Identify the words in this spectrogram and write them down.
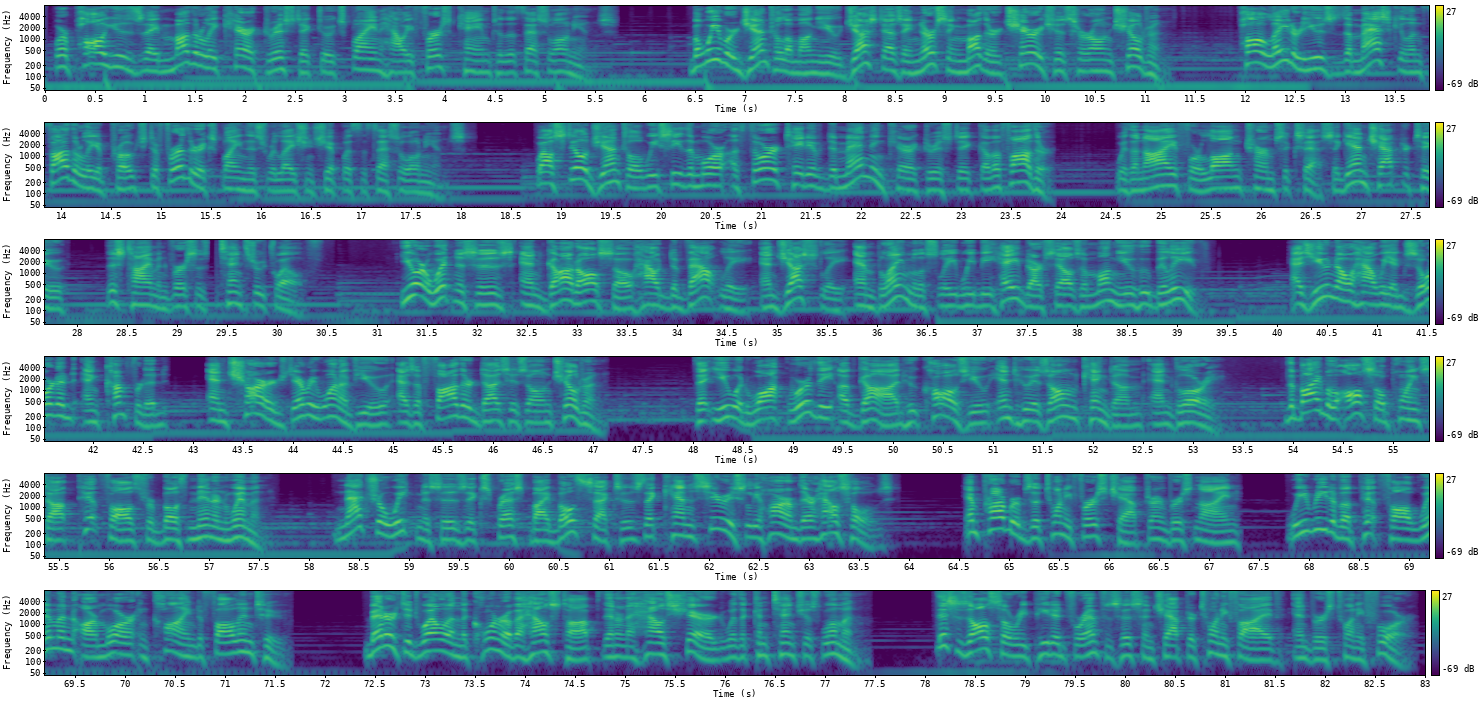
where Paul uses a motherly characteristic to explain how he first came to the Thessalonians. But we were gentle among you, just as a nursing mother cherishes her own children. Paul later uses the masculine fatherly approach to further explain this relationship with the Thessalonians. While still gentle, we see the more authoritative, demanding characteristic of a father, with an eye for long term success. Again, chapter 2, this time in verses 10 through 12. You are witnesses, and God also, how devoutly and justly and blamelessly we behaved ourselves among you who believe as you know how we exhorted and comforted and charged every one of you as a father does his own children, that you would walk worthy of God who calls you into his own kingdom and glory. The Bible also points out pitfalls for both men and women, natural weaknesses expressed by both sexes that can seriously harm their households. In Proverbs, the 21st chapter, and verse 9, we read of a pitfall women are more inclined to fall into. Better to dwell in the corner of a housetop than in a house shared with a contentious woman. This is also repeated for emphasis in chapter 25 and verse 24.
